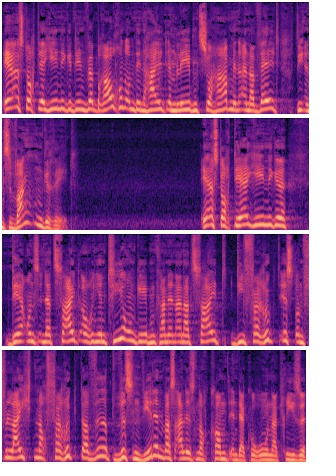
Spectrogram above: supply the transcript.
Er ist doch derjenige, den wir brauchen, um den Halt im Leben zu haben in einer Welt, die ins Wanken gerät. Er ist doch derjenige, der uns in der Zeit Orientierung geben kann, in einer Zeit, die verrückt ist und vielleicht noch verrückter wird. Wissen wir denn, was alles noch kommt in der Corona-Krise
